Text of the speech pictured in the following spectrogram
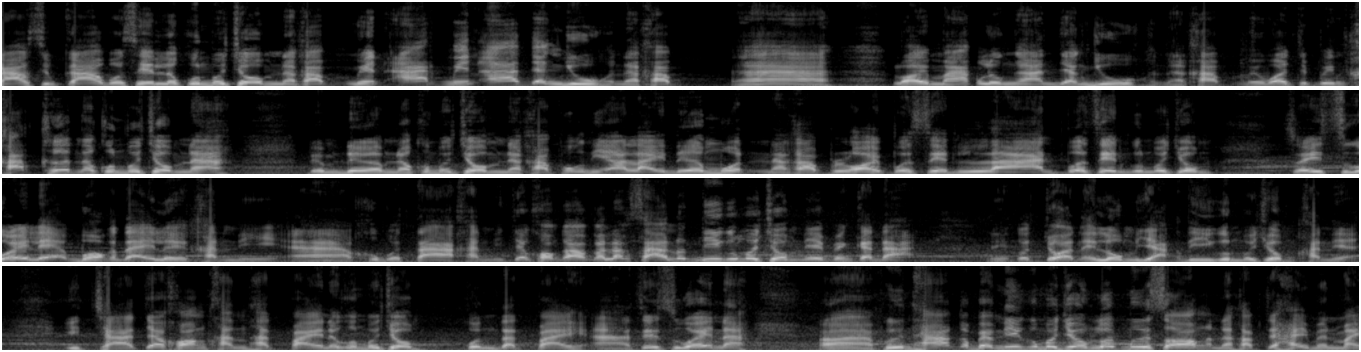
99%แล้วคุณผู้ชมนะครับเม็ดอาร์ตเม็ดอาร์ตยังอยู่นะครับ อ่ารอยมาร์กโรงงานยังอยู่นะครับไม่ว่าจะเป็นคัดเคิร์ดนะคุณผู้ชมนะ เดิมๆนะคุณผู้ชมนะครับพวกนี้อะไรเดิมหมดนะครับร้อยเปอร์เซ็นต์ล้านเปอร์เซ็นต์คุณผู้ชม สวยๆแหละบอกได้เลยคันนี้อ่าคูเบต้าคันนี้เจ้าของเก่าก็รักษารถดีคุณผู้ชมเนี่ยเป็นกระดาษนี่ก็จอดในร่มอย่างดีคุณผู้ชมคันนี้อิจฉาเจ้าของคันถัดไปนะคุณผู้ชม คนถัดไปอ่าสวยๆนะอ่าพื้นทาก็แบบนี้คุณผู้ชมรถมือสองนะครับจะให้มันใหม่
